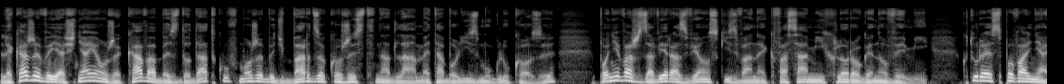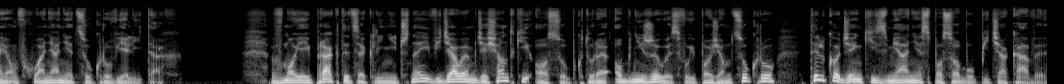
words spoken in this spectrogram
Lekarze wyjaśniają, że kawa bez dodatków może być bardzo korzystna dla metabolizmu glukozy, ponieważ zawiera związki zwane kwasami chlorogenowymi, które spowalniają wchłanianie cukru w jelitach. W mojej praktyce klinicznej widziałem dziesiątki osób, które obniżyły swój poziom cukru tylko dzięki zmianie sposobu picia kawy.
